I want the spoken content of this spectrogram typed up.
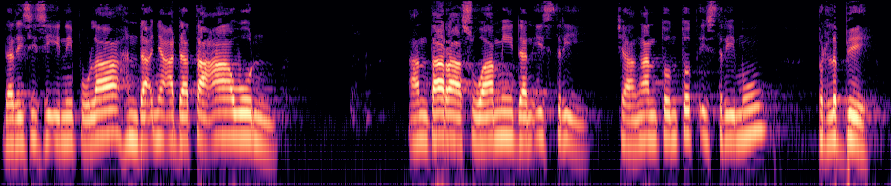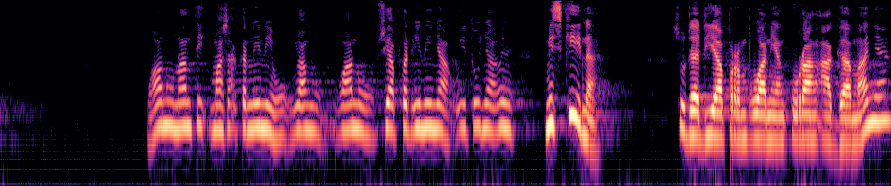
Dari sisi ini pula hendaknya ada ta'awun antara suami dan istri. Jangan tuntut istrimu berlebih. Wanu nanti masakkan ini, yang wanu siapkan ininya, itunya, ini. miskina. Sudah dia perempuan yang kurang agamanya,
